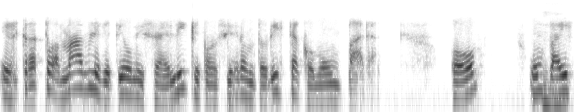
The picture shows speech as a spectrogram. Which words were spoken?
el trato amable que tiene un israelí que considera un turista como un para. O un país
